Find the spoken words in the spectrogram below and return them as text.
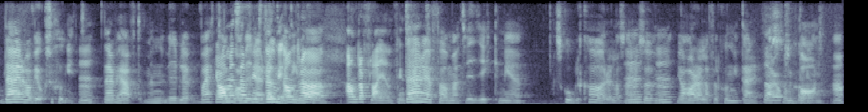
Där har vi också sjungit. Där har vi haft, men vi blev, var ett ja, men var sen vi finns där det rummet andra, andra flyen finns Där har det. jag för mig att vi gick med skolkör eller så. Mm, så Jag har i alla fall sjungit där, Där som barn. Ja.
